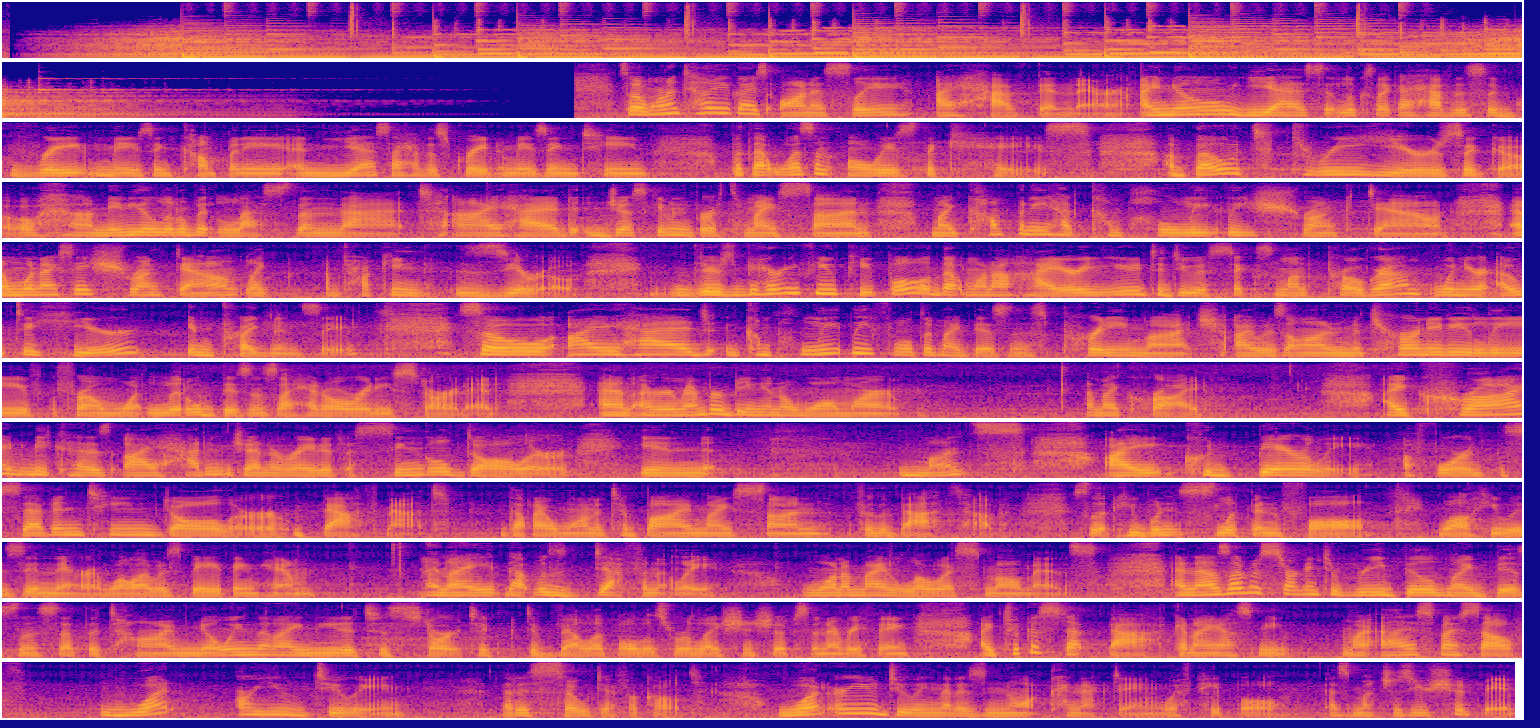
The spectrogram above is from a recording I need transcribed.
So I want to tell you guys honestly, I have been there. I know, yes, it looks like I have this great, amazing company, and yes, I have this great, amazing team, but that wasn't always the case. About three years ago, uh, maybe a little bit less than that, I had just given birth to my son. My company had completely shrunk down. And when I say shrunk down, like I'm talking zero. There's very few people that want to hire you to do a six month program when you're out to here in pregnancy. So I had completely folded my business pretty much. I was on maternity leave from what little business I had already started. And I remember being in a Walmart and I cried. I cried because I hadn't generated a single dollar in months, I could barely afford the $17 bath mat that I wanted to buy my son for the bathtub so that he wouldn't slip and fall while he was in there and while I was bathing him. And I that was definitely one of my lowest moments. And as I was starting to rebuild my business at the time, knowing that I needed to start to develop all those relationships and everything, I took a step back and I asked me my I asked myself, what are you doing that is so difficult? What are you doing that is not connecting with people as much as you should be?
